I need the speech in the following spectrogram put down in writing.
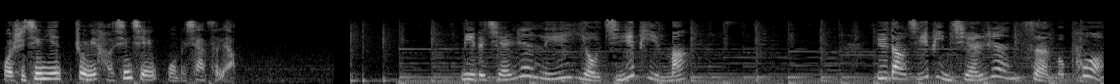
我是清音，祝你好心情，我们下次聊。你的前任里有极品吗？遇到极品前任怎么破？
